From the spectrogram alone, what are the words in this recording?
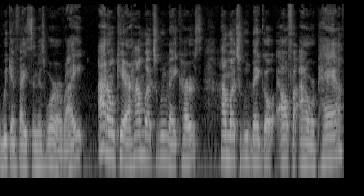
we can face in this world, right? I don't care how much we may curse, how much we may go off of our path,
